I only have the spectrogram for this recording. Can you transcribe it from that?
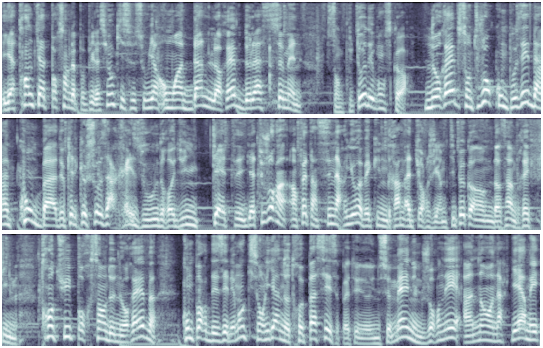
Il y a 34% de la population qui se souvient au moins d'un de leurs rêves de la semaine sont plutôt des bons scores. Nos rêves sont toujours composés d'un combat, de quelque chose à résoudre, d'une quête. Il y a toujours en fait un scénario avec une dramaturgie, un petit peu comme dans un vrai film. 38% de nos rêves comportent des éléments qui sont liés à notre passé. Ça peut être une semaine, une journée, un an en arrière, mais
